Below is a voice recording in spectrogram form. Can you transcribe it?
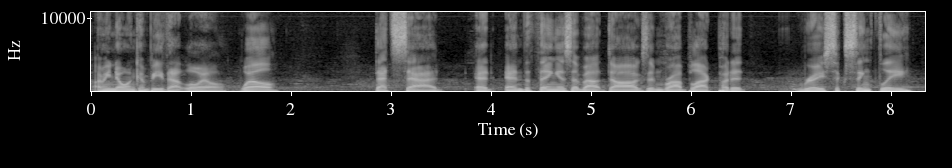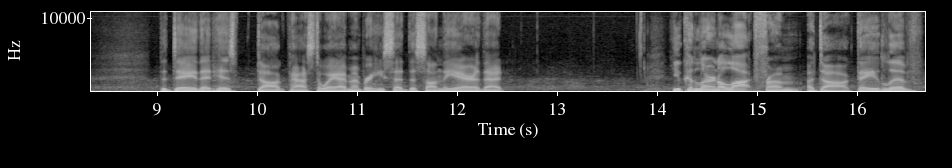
I mean, no one can be that loyal. Well, that's sad. And and the thing is about dogs, and Rob Black put it very succinctly. The day that his dog passed away, I remember he said this on the air that you can learn a lot from a dog. They live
